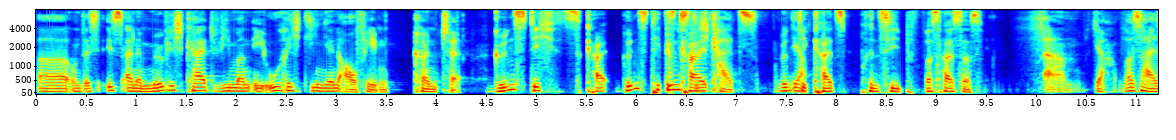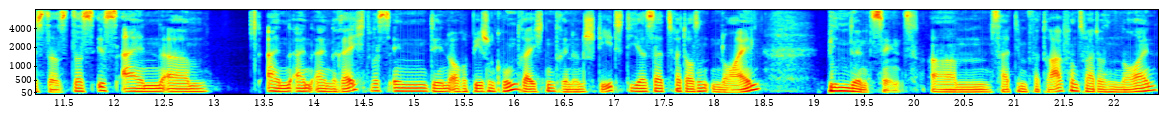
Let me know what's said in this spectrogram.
äh, und es ist eine Möglichkeit, wie man EU-Richtlinien aufheben könnte. Günstigkeit, Günstigkeit, Günstigkeits. Günstigkeitsprinzip. Was heißt das? Ähm, ja, was heißt das? Das ist ein, ähm, ein, ein, ein Recht, was in den europäischen Grundrechten drinnen steht, die ja seit 2009 bindend sind. Ähm, seit dem Vertrag von 2009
